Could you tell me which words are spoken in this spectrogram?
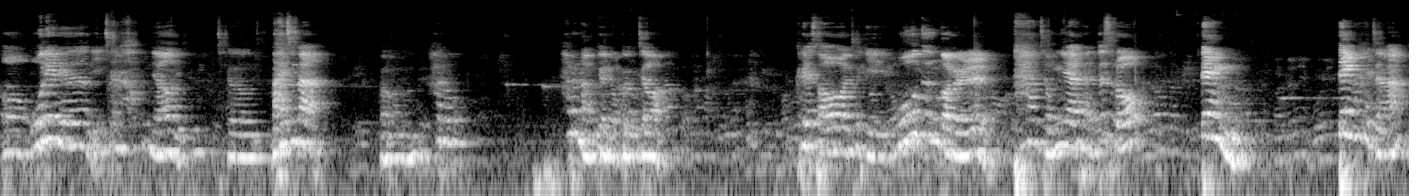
어, 올해는 2019년 지금 마지막 어, 하루 하루 남겨놓고 있죠. 그래서 저기 모든 거를 다 정리하는 뜻으로 땡! 땡 하잖아.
